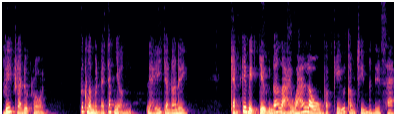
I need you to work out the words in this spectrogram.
viết ra được rồi tức là mình đã chấp nhận để cho nó đi. Tránh cái việc giữ nó lại quá lâu và kéo tâm trí mình đi xa.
